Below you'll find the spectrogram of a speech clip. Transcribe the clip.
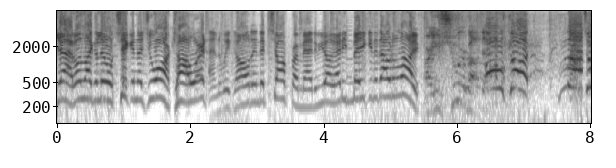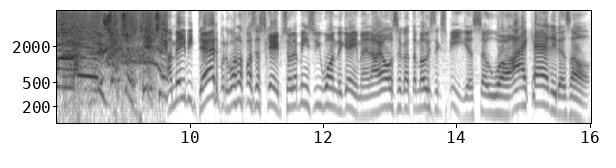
Yeah, run like the little chicken that you are, coward. And we called in the chopper, man. We already making it out alive. Are you sure about that? Oh God! Martin! Shut your bitch! I may be dead, but one of us escaped, so that means we won the game, and I also got the most XP, yeah, so uh, I carried us all.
